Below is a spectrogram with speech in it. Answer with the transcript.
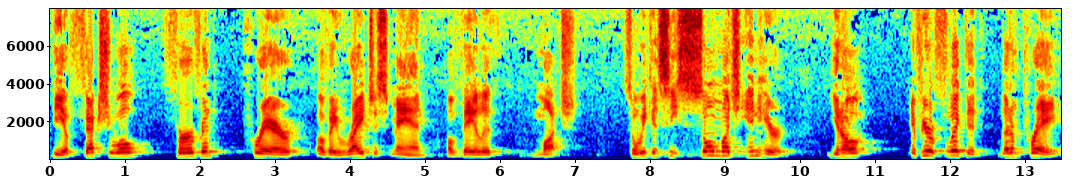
the effectual, fervent prayer of a righteous man availeth much. So we can see so much in here. You know, if you're afflicted, let him pray.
